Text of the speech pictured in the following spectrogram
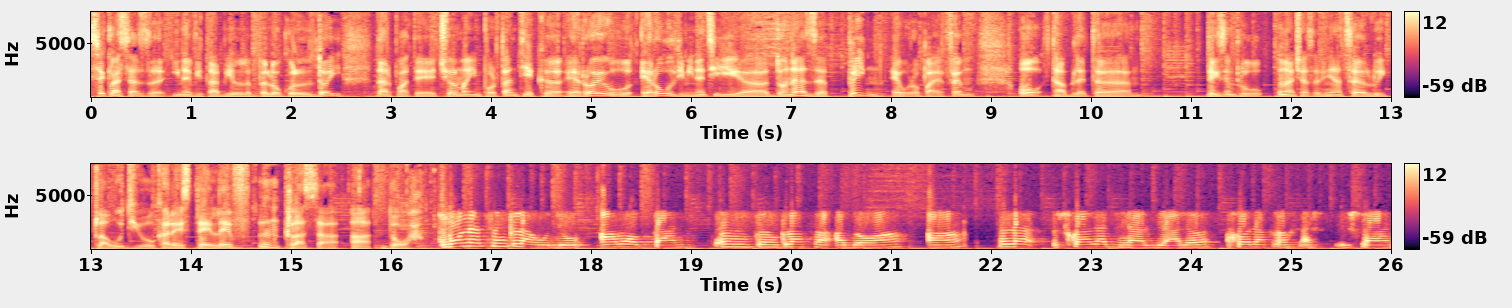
se clasează inevitabil pe locul 2, dar poate cel mai important e că eroul eroul dimineții uh, donează prin Europa FM o tabletă de exemplu, în această dimineață lui Claudiu, care este elev în clasa a doua. Bună, sunt Claudiu, am 8 ani, sunt în clasa a doua A, sunt la școala gimnazială, Hora Clausa Știșan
